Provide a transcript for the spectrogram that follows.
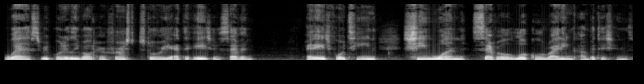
West reportedly wrote her first story at the age of seven. At age 14, she won several local writing competitions.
